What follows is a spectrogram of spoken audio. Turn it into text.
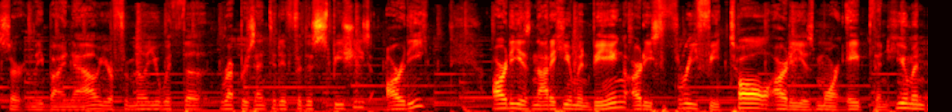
Certainly by now you're familiar with the representative for this species, Ardi. Ardi is not a human being. Ardi's three feet tall. Ardi is more ape than human,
